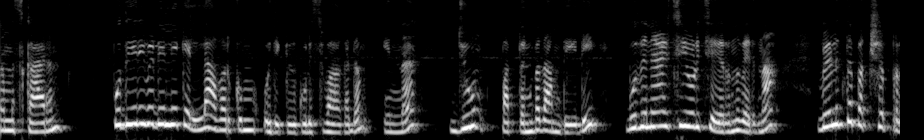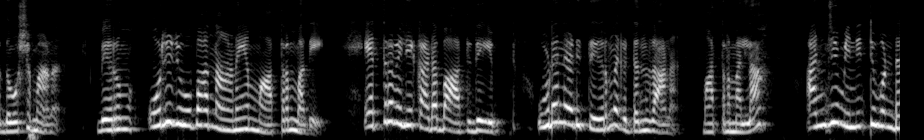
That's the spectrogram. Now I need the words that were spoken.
നമസ്കാരം. പുതിയൊരു വീഡിയോയിലേക്ക് എല്ലാവർക്കും ഒരിക്കൽ കൂടി സ്വാഗതം. ഇന്ന് ജൂൺ പത്തൊൻപതാം തീയതി ബുധനാഴ്ചയോട് ചേർന്ന് വരുന്ന വെളുത്തപക്ഷ പ്രദോഷമാണ്. വെറും ഒരു രൂപ നാണയം മാത്രം മതി. എത്ര വലിയ കടബാധ്യതയും ഉടനടി തീർന്നു കിട്ടുന്നതാണ്. മാത്രമല്ല അഞ്ച് മിനിറ്റ് കൊണ്ട്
